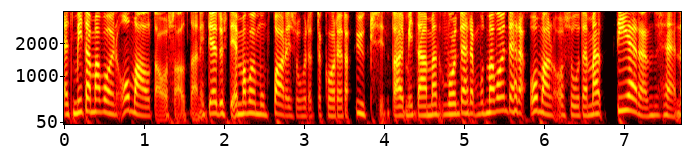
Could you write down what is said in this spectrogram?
että mitä mä voin omalta osaltani. Tietysti en mä voi mun parisuhdetta korjata yksin tai mitään, mä voin tehdä, mutta mä voin tehdä oman osuuden. Mä tiedän sen,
